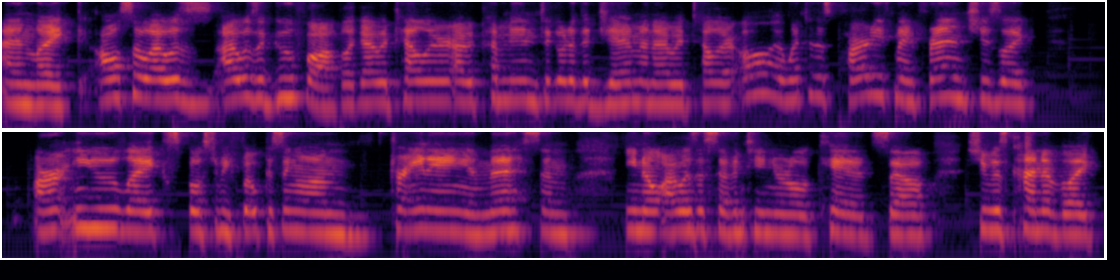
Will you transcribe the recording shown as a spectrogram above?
and like also I was I was a goof off. Like I would tell her I would come in to go to the gym, and I would tell her, "Oh, I went to this party with my friend." She's like, aren't you like supposed to be focusing on training and this? And you know i was a 17 year old kid so she was kind of like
